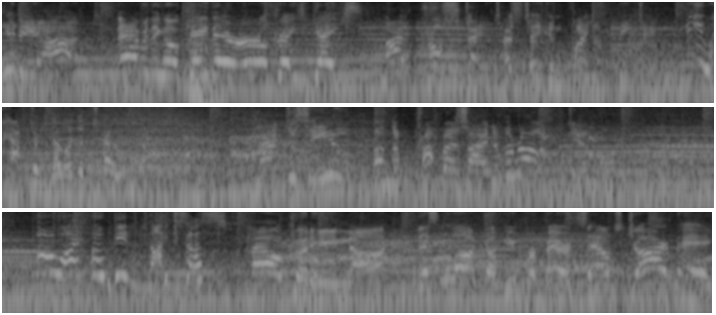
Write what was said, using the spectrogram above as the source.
giddy aunt! Everything okay there, Earl Crazy Cakes? My prostate has taken quite a beating. You have to lower the tone. Glad to see you on the proper side of the road, dear boy. I hope he likes us. How could he not? This lockup you prepared sounds charming.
